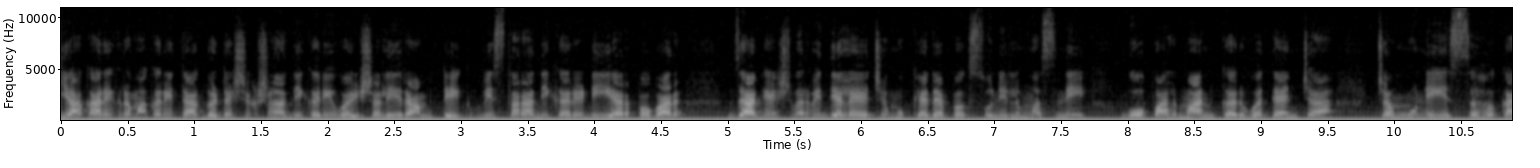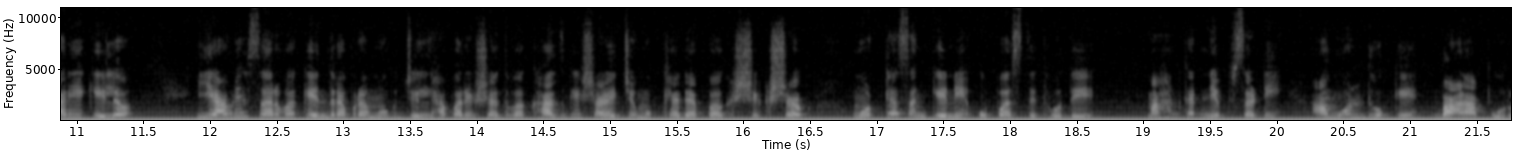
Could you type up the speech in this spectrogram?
या कार्यक्रमाकरिता गट शिक्षणाधिकारी वैशाली रामटेक विस्तार अधिकारी डी आर पवार जागेश्वर विद्यालयाचे मुख्याध्यापक सुनील मसने गोपाल मानकर व त्यांच्या चमूने सहकार्य केलं. यावेळी सर्व केंद्र प्रमुख जिल्हा परिषद व खासगी शाळेचे मुख्याध्यापक शिक्षक मोठ्या संख्येने उपस्थित होते. महानकर निपसाठी अमोल ढोके बाळापूर.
